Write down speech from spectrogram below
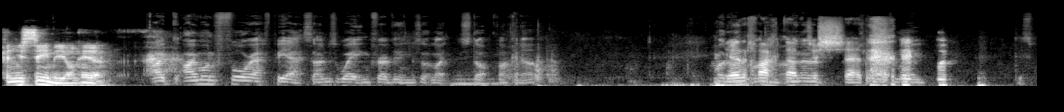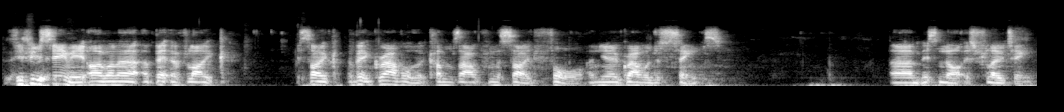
Can you see me on here? I, I'm on 4 FPS. So I'm just waiting for everything to sort of like stop fucking up. Hold Yeah, on, the hold fact that gonna just said. change. If you see me, I'm on a, a bit of like, it's like a bit of gravel that comes out from the side four, and you know gravel just sinks. Um, it's not. It's floating.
